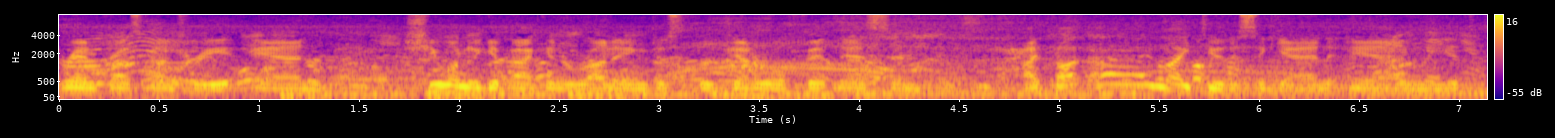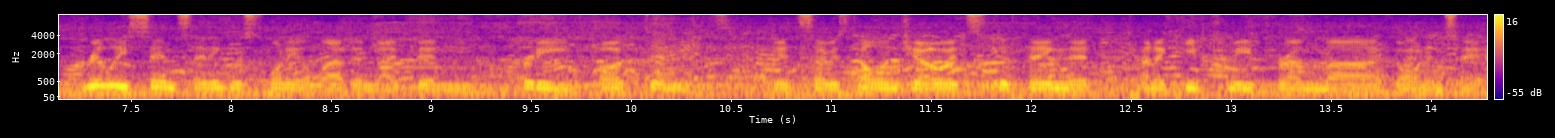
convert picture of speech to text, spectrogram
ran cross country, and she wanted to get back into running just for general fitness. And I thought, oh, I might do this again. And really, since I think it was 2011, I've been pretty hooked. And it's, I was telling Joe, it's the thing that kind of keeps me from uh, going insane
